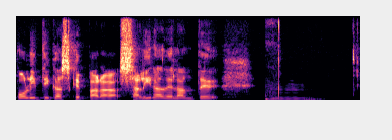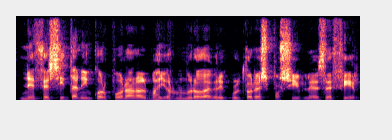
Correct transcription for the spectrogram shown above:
políticas que para salir adelante mm, necesitan incorporar al mayor número de agricultores posible. Es decir,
